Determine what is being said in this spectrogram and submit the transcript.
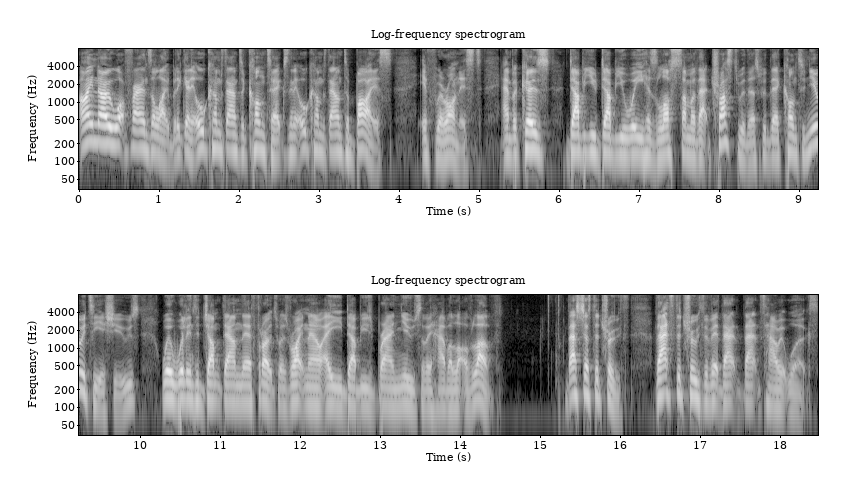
I know what fans are like, but again, it all comes down to context and it all comes down to bias, if we're honest. And because WWE has lost some of that trust with us with their continuity issues, we're willing to jump down their throats. Whereas right now, AEW's brand new, so they have a lot of love. That's just the truth. That's the truth of it. That that's how it works.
